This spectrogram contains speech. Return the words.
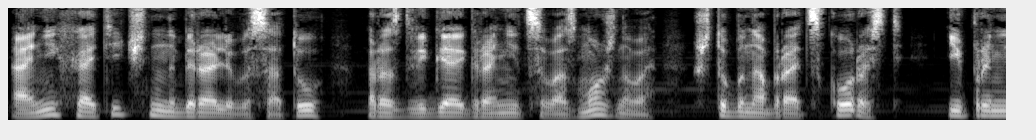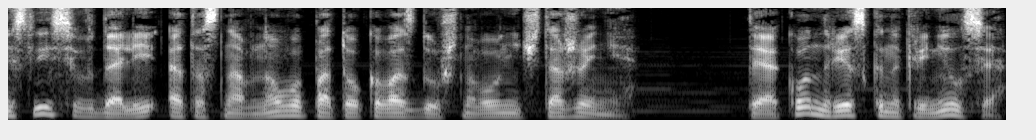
Они хаотично набирали высоту, раздвигая границы возможного, чтобы набрать скорость, и пронеслись вдали от основного потока воздушного уничтожения. Теокон резко накренился,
